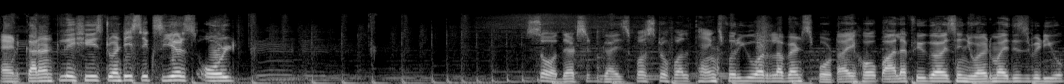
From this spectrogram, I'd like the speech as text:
and currently she is 26 years old. So that's it guys. First of all thanks for your love and support. I hope all of you guys enjoyed my this video.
